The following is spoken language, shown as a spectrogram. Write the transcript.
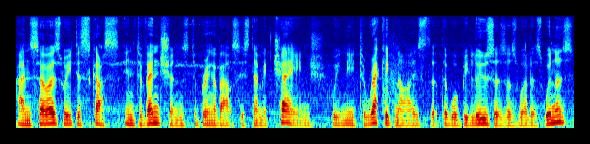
And so as we discuss interventions to bring about systemic change, we need to recognise that there will be losers as well as winners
